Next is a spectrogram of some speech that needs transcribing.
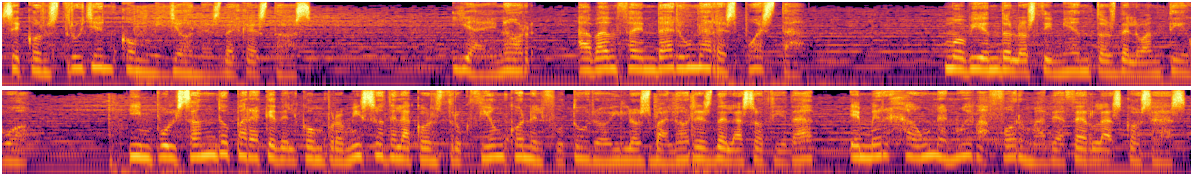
se construyen con millones de gestos. Y AENOR avanza en dar una respuesta, moviendo los cimientos de lo antiguo, impulsando para que del compromiso de la construcción con el futuro y los valores de la sociedad emerja una nueva forma de hacer las cosas.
